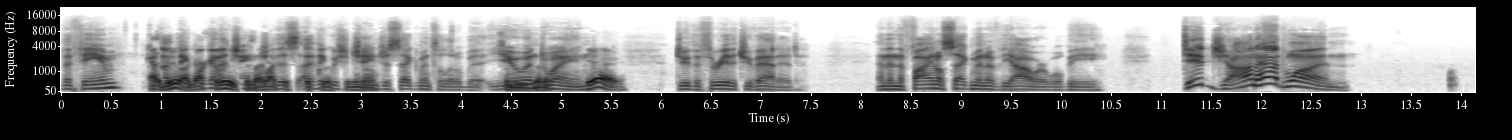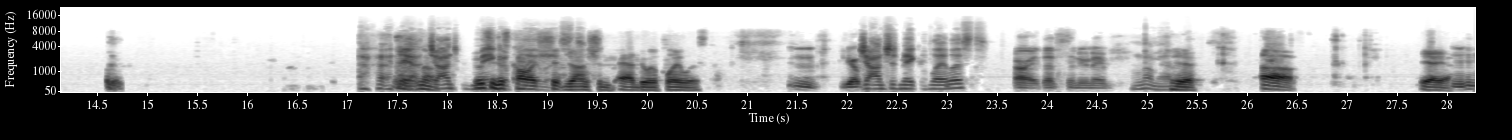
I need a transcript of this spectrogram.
The theme? I Because I, do. I think got we're gonna change I like this. I think we should you know, change the segments a little bit. You and good- Dwayne Yeah. do the three that you've added, and then the final segment of the hour will be, "Did John add one?" yeah, no. John should We make should just a call it shit. John should add to a playlist. Mm, yep. John should make a playlist. All right, that's the new name. I'm not mad. Yeah. Uh, yeah, yeah. hmm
